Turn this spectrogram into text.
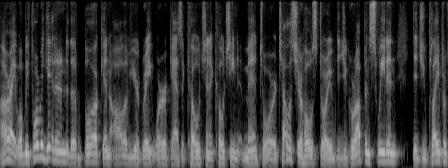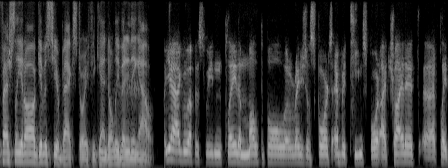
All right. Well, before we get into the book and all of your great work as a coach and a coaching mentor, tell us your whole story. Did you grow up in Sweden? Did you play professionally at all? Give us your backstory if you can. Don't leave anything out. Yeah, I grew up in Sweden, played a multiple range of sports, every team sport. I tried it. Uh, I played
